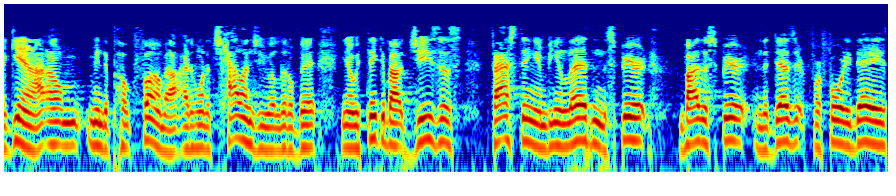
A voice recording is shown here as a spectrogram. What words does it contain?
again, I don't mean to poke fun, but I, I want to challenge you a little bit. You know, we think about Jesus fasting and being led in the Spirit by the Spirit in the desert for 40 days,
